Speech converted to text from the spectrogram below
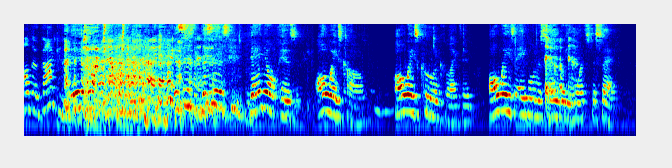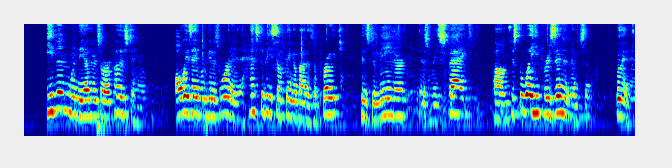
Although God can do this is this is Daniel is always calm, always cool and collected, always able to say what he wants to say, even when the others are opposed to him. Always able to get his word in. It has to be something about his approach, his demeanor, his respect, um, just the way he presented himself. Go ahead, Annie.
